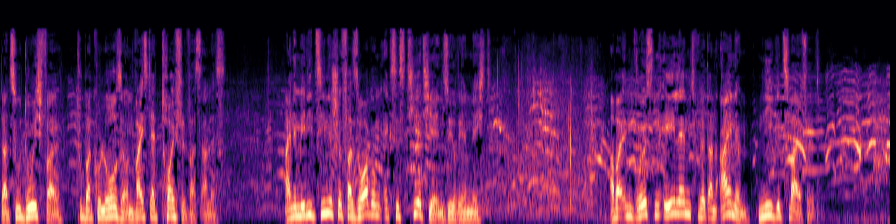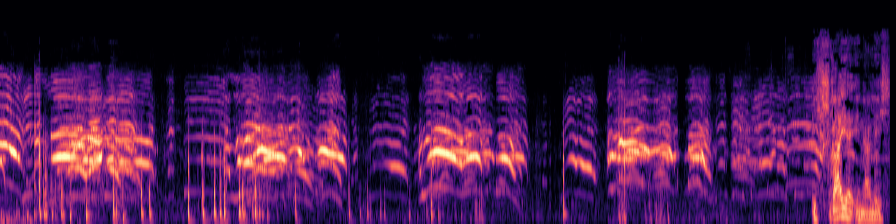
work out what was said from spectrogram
Dazu Durchfall, Tuberkulose und weiß der Teufel was alles. Eine medizinische Versorgung existiert hier in Syrien nicht. Aber im größten Elend wird an einem nie gezweifelt. Ich schreie innerlich.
